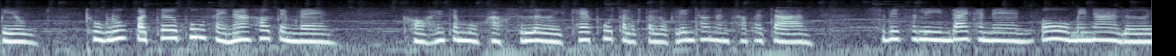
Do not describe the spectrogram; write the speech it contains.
เบล ถูกลูกบัตเจอร์พุ่งใส่หน้าเข้าเต็มแรง ขอให้จมูกหักซะเลย แค่พูดตลกๆเล่นเท่านั้นครับอาจารย์ สวิสลีนได้คะแนน โอ้ ไม่น่าเลย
